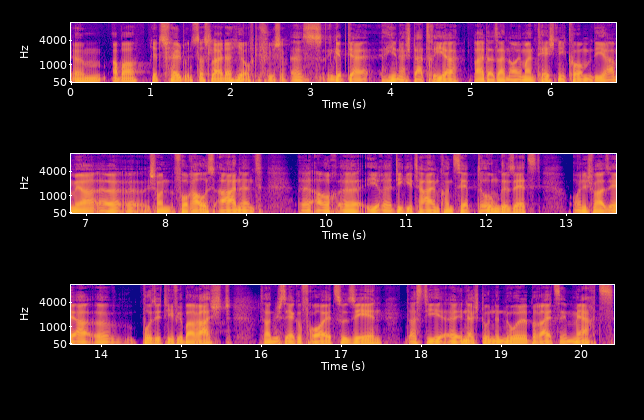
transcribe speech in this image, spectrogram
Ähm, aber jetzt fällt uns das leider hier auf die Füße. Es gibt ja hier in der Stadt Trier Balthasar Neumann Technikum, die haben ja äh, äh schon vorausahnend auch ihre digitalen Konzepte umgesetzt. Und ich war sehr positiv überrascht. Es hat mich sehr gefreut zu sehen, dass die äh, in der Stunde Null bereits im März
